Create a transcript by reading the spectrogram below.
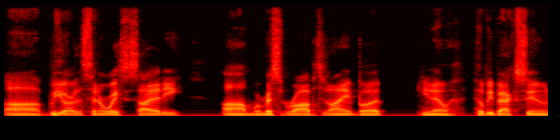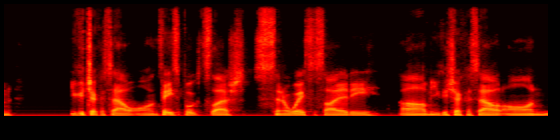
uh, we are the Centerway Society. Um, we're missing Rob tonight, but you know, he'll be back soon. You can check us out on Facebook slash Centerway Society. Um, you can check us out on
